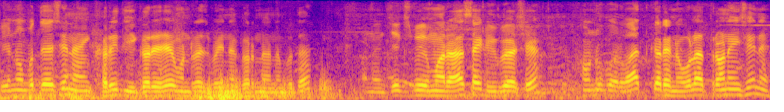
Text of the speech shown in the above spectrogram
બેનો બધા છે ને અહીં ખરીદી કરે છે, વનરાજભાઈના ઘરના ને બધા. અને જેક્સભાઈ અમારા આ સાઈડ ઊભા છે. ફોન ઉપર વાત કરે ને ઓલા ત્રણેય છે ને,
